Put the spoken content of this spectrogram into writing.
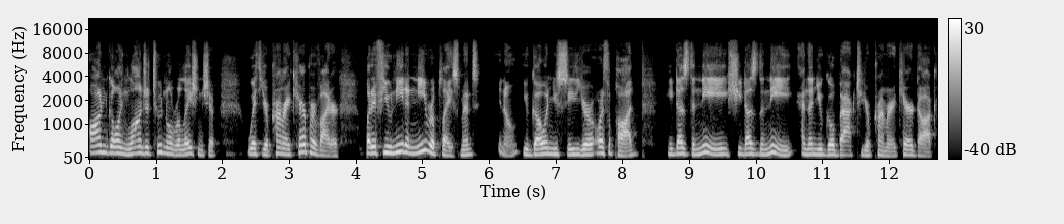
ongoing longitudinal relationship with your primary care provider. But if you need a knee replacement, you know, you go and you see your orthopod, he does the knee, she does the knee, and then you go back to your primary care doc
